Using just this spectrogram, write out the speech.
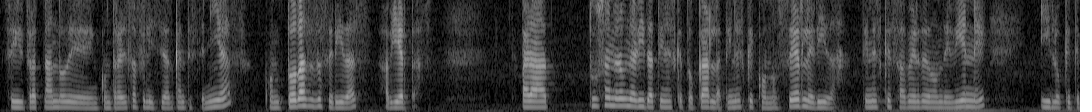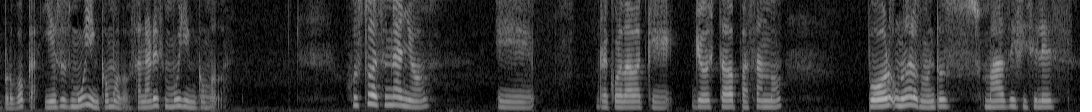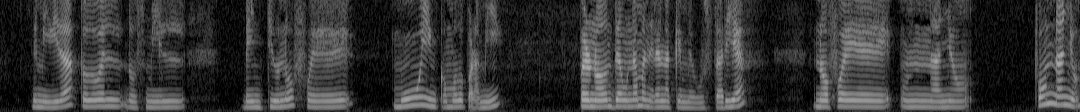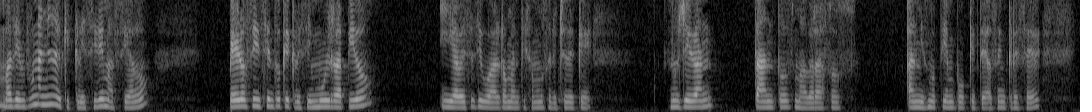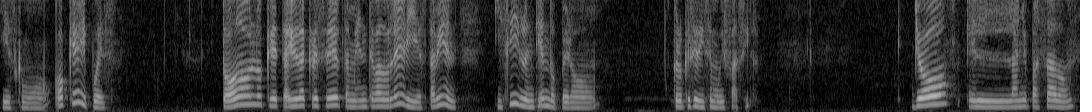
seguir tratando de encontrar esa felicidad que antes tenías, con todas esas heridas abiertas. Para tú sanar una herida tienes que tocarla, tienes que conocer la herida, tienes que saber de dónde viene y lo que te provoca. Y eso es muy incómodo, sanar es muy incómodo. Justo hace un año eh, recordaba que yo estaba pasando por uno de los momentos más difíciles de mi vida, todo el 2000 21 fue muy incómodo para mí, pero no de una manera en la que me gustaría. No fue un año, fue un año, más bien fue un año en el que crecí demasiado, pero sí siento que crecí muy rápido y a veces igual romantizamos el hecho de que nos llegan tantos madrazos al mismo tiempo que te hacen crecer y es como, ok, pues todo lo que te ayuda a crecer también te va a doler y está bien. Y sí, lo entiendo, pero creo que se dice muy fácil. Yo el año pasado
